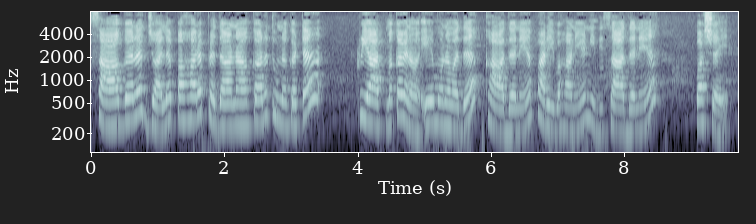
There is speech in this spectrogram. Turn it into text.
සාගර ජල පහර ප්‍රධාන ආකාර තුනකට ක්‍රියාත්මක වෙනවා. ඒ මොනවද? කාදනය, පරිවහනය, නිදිසාදනය වශයෙන්.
